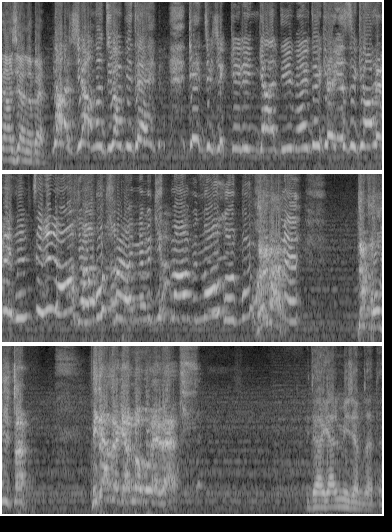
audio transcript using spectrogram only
beni acıyana be. Naciye diyor bir de. Gencecik gelin geldiğim evde gör yüzü görmedim senin abi. Ya boş ver anneme gitme abi ne olur. Bu Koyma! Defol git lan! Bir daha da gelme bu eve! Bir daha gelmeyeceğim zaten.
